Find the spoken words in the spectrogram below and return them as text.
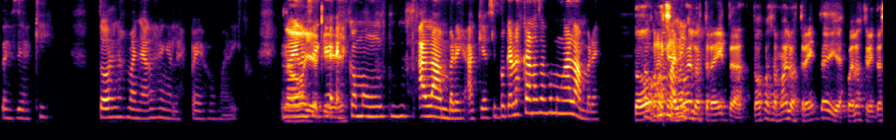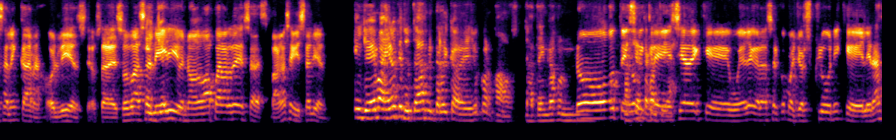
desde aquí, todas las mañanas en el espejo, marico. No, hay No, y así aquí- que es como un alambre, aquí así, porque las canas son como un alambre. Todos pasamos de los 30, todos pasamos de los 30 y después de los 30 salen canas, olvídense. O sea, eso va a salir y no va a parar de esas, van a seguir saliendo. Y yo imagino que tú te vas a pintar el cabello con, cuando ya tengas un... No, tengo mi cantidad. creencia de que voy a llegar a ser como George Clooney, que él era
